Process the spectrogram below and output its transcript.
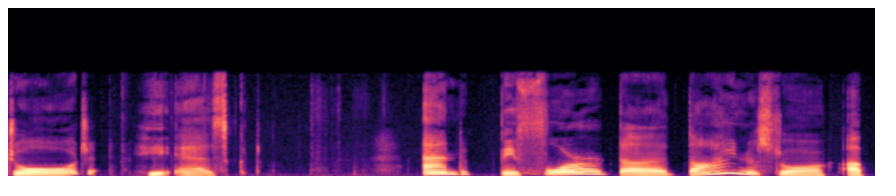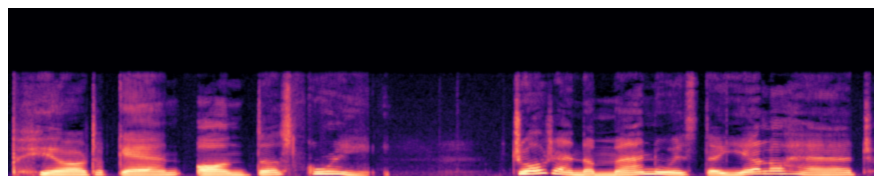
George? he asked. And before the dinosaur appeared again on the screen. George and the man with the yellow hat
